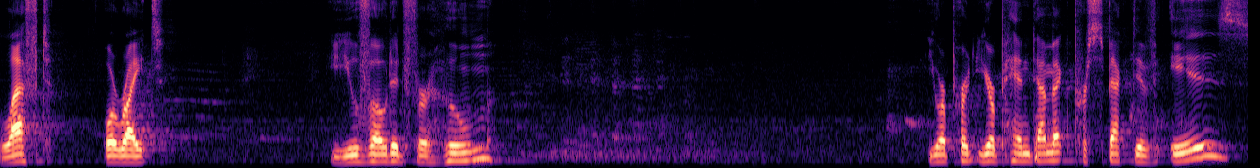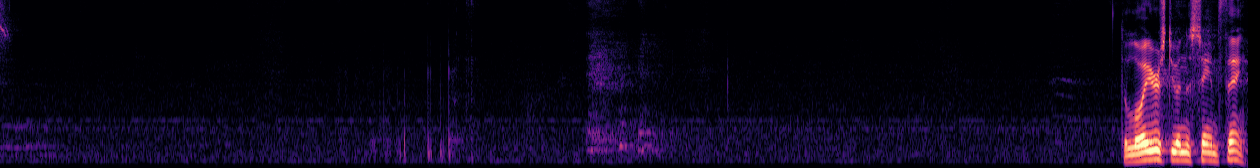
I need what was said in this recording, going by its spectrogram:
Left or right. You voted for whom? Your, per, your pandemic perspective is? The lawyer's doing the same thing.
